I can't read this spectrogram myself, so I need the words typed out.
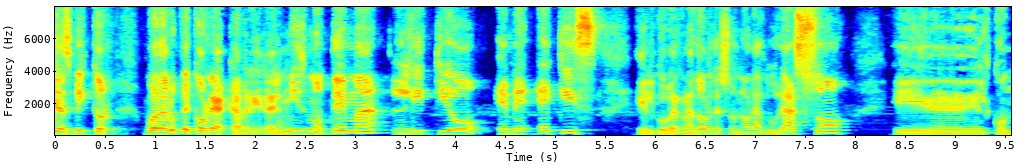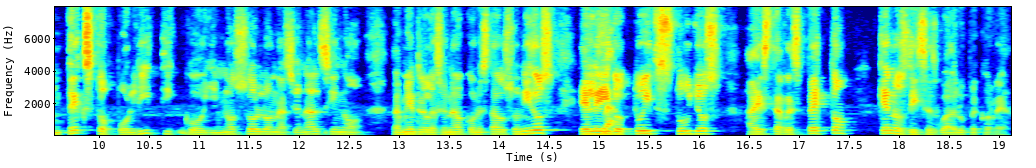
Gracias, Víctor. Guadalupe Correa Cabrera, el mismo tema, litio MX, el gobernador de Sonora Durazo, eh, el contexto político y no solo nacional, sino también relacionado con Estados Unidos. He leído tweets tuyos a este respecto. ¿Qué nos dices, Guadalupe Correa?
